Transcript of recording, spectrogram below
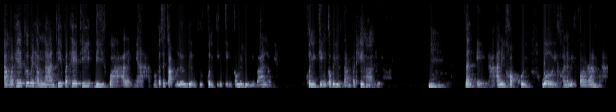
ต่างประเทศเพื่อไปทำงานที่ประเทศที่ดีกว่าอะไรเงี้ยค่ะมันก็จะกลับมาเรื่องเดิมคือคนเก่งๆก็ไม่อยู่ในบ้านเราไงคนเก่งๆก็ไปอยู่ต่างประเทศหมดเลยอืมนั่นเองนะคะอันนี้ขอบคุณ World Economic Forum ค่ะ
